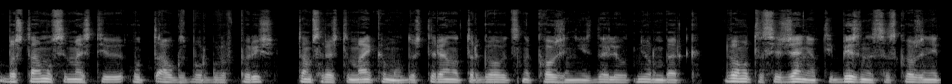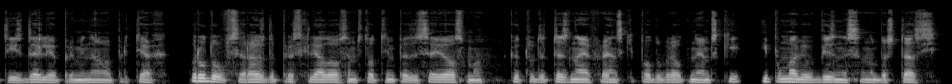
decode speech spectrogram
Баща му се мести от Аугсбург в Париж. Там среща майка му, дъщеря на търговец на кожени изделия от Нюрнберг. Двамата се женят и бизнеса с кожените изделия преминава при тях. Рудолф се ражда през 1858, като дете знае френски по-добре от немски и помага в бизнеса на баща си.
